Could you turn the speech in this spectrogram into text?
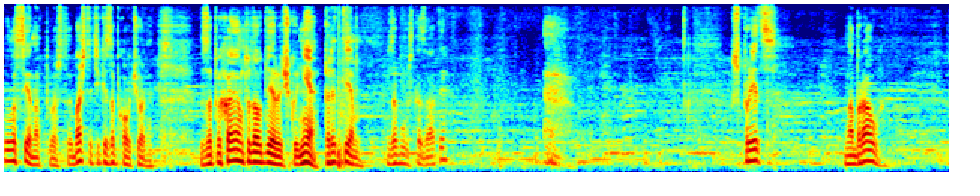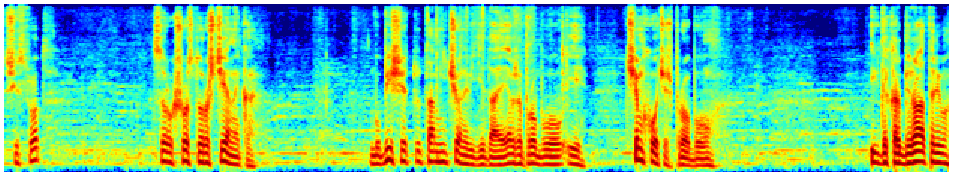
волосинок просто. Бачите, тільки запхав чорне. Запихаємо туди в дирочку. Ні, перед тим забув сказати. Шприц набрав 646 розчинника. Бо більше тут там нічого не від'їдає. Я вже пробував і чим хочеш пробував. І для карбюраторів.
